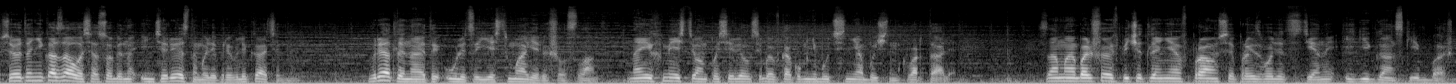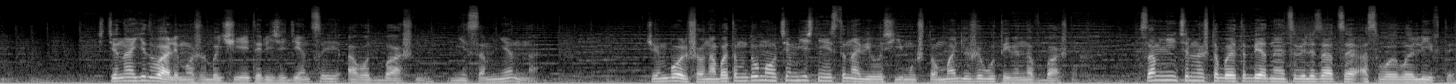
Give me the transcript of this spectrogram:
Все это не казалось особенно интересным или привлекательным. Вряд ли на этой улице есть маги, решил Сланд. На их месте он поселился бы в каком-нибудь необычном квартале. Самое большое впечатление в Праунсе производят стены и гигантские башни. Стена едва ли может быть чьей-то резиденцией, а вот башни, несомненно. Чем больше он об этом думал, тем яснее становилось ему, что маги живут именно в башнях. Сомнительно, чтобы эта бедная цивилизация освоила лифты.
